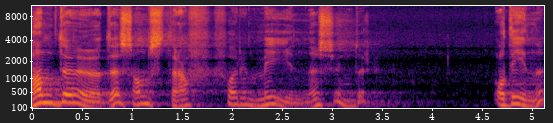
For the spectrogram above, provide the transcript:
Han døde som straff for mine synder og dine.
